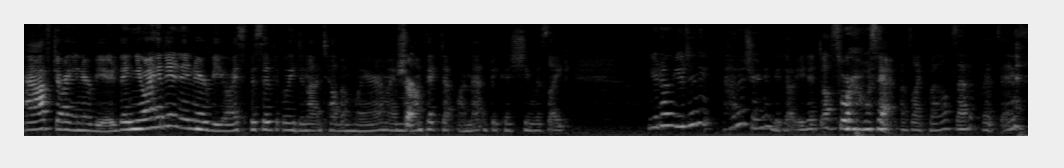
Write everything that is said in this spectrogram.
after I interviewed. They knew I had an interview. I specifically did not tell them where. My Sure. mom picked up on that because she was like, "You know, you didn't. How did your interview go? You didn't tell us where it was at." I was like, "Well, it was at a prison."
